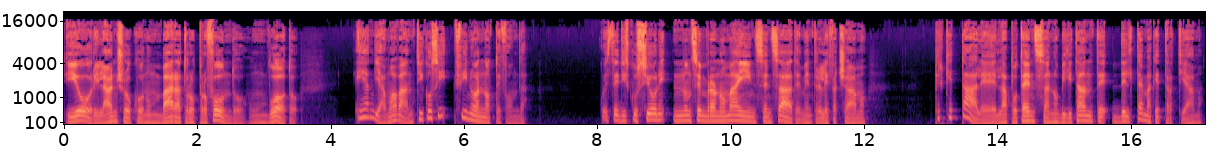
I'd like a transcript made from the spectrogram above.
Io rilancio con un baratro profondo, un vuoto, e andiamo avanti così fino a notte fonda. Queste discussioni non sembrano mai insensate mentre le facciamo, perché tale è la potenza nobilitante del tema che trattiamo.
